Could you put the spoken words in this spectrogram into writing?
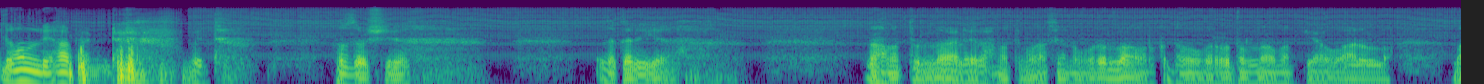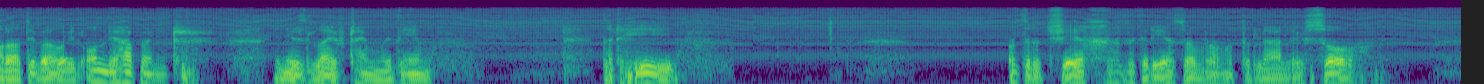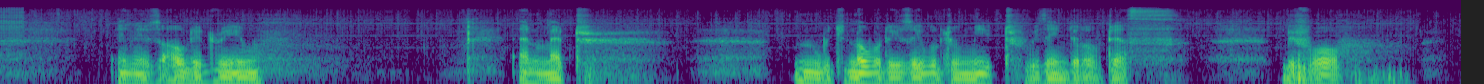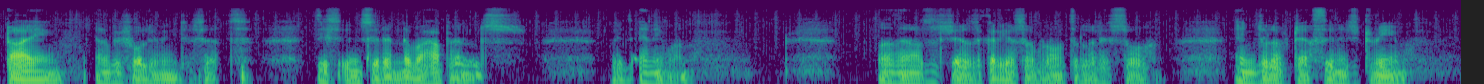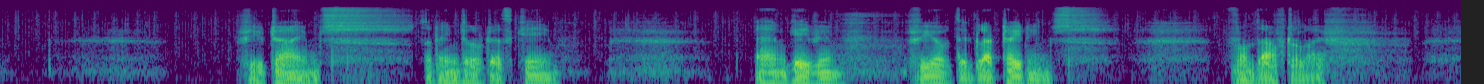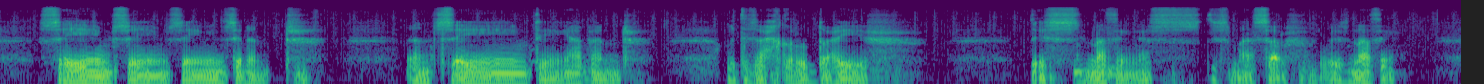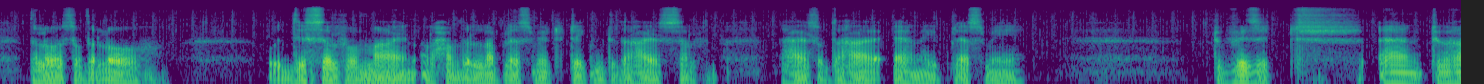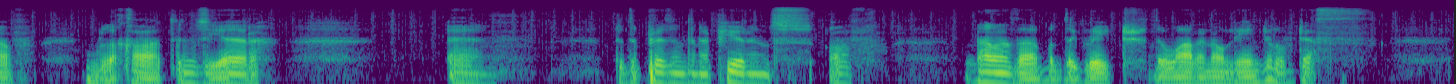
It only happened with Hazrat Zakaria Rahmatullah alayhi rahmatullah Nurullah Warqadahu Baradullah Marji'ahu Warallah Maratibahu. It only happened in his lifetime with him that he Hazrat Sheikh Zakaria Sahib Rahmatullah saw in his Audi dream and met mm, which nobody is able to meet with angel of death before dying and before leaving this earth. This incident never happens with anyone. Other than Hazrat Zakaria Sahib saw angel of death in his dream few times that angel of death came and gave him few of the glad tidings from the afterlife. Same, same, same incident and same thing happened with this Ahqar Da'if. This nothingness, this myself, is nothing, the lowest of the low with this self of mine, Alhamdulillah bless me to take me to the highest self, the highest of the high, and He bless me to visit and to have mulaqat and ziyarah and to the presence and appearance of none other but the great, the one and only angel of death,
